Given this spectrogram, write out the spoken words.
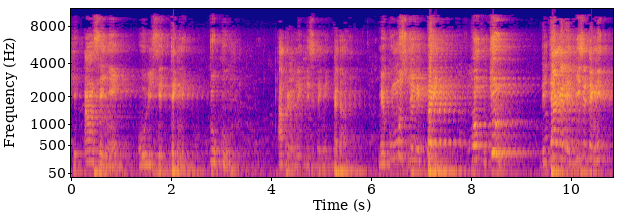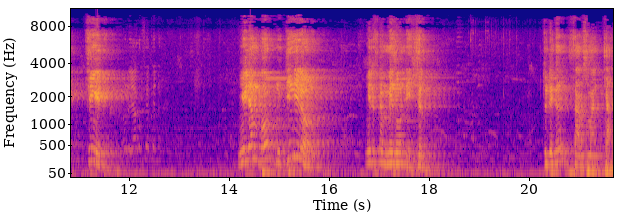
qui enseignaient au lycée technique tout court, après la nekk lycée technique pédagogique mais ku mos jóge Paris kooku jur di jàngale lycée technique fii ngay dëkk ñuy dem ba mu dindi loolu ñu def ko maison des jeunes tudde ko Sar Ousmane Thiam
